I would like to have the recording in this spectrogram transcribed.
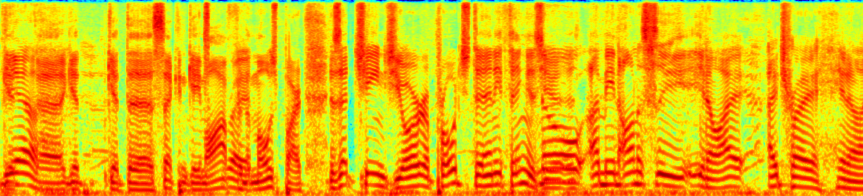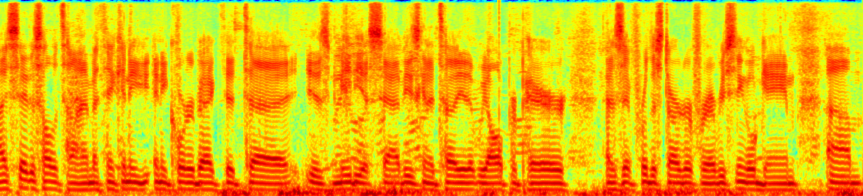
get Yeah. uh, get get the second game off for the most part. Does that change your approach to anything? Is No, I mean honestly, you know, I I try, you know, I say this all the time. I think any any quarterback that uh, is media savvy is going to tell you that we all prepare as if we're the starter for every single game. Um,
